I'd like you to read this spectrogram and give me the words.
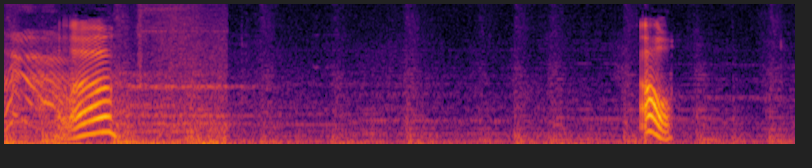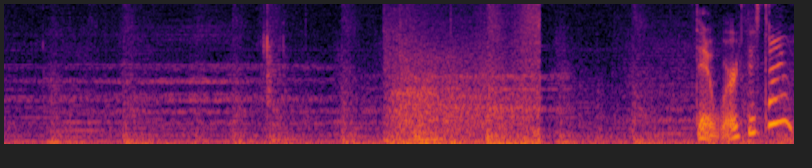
Ah! Hello? Oh. Did it work this time?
